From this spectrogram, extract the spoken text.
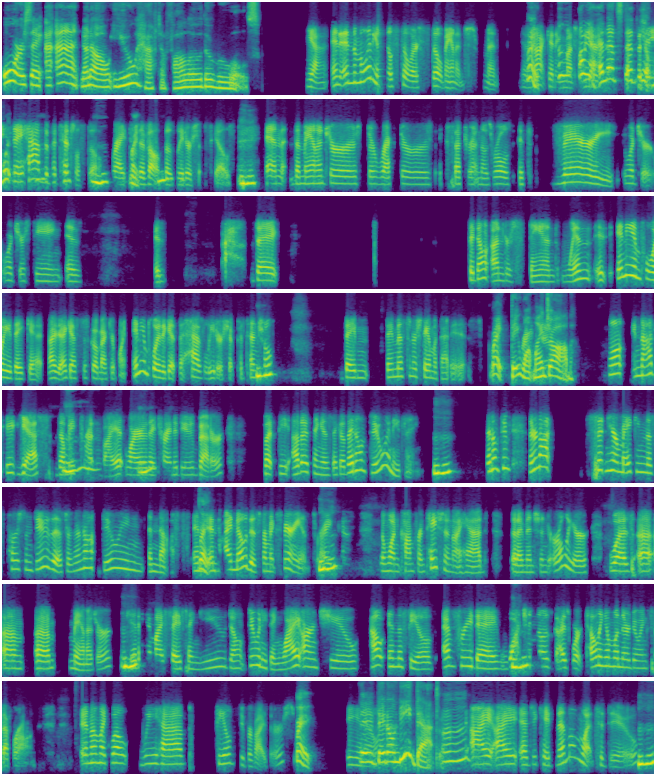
or saying, uh, uh no, no, you have to follow the rules. yeah. And, and the millennials still are still management. They're Right. not getting much Oh yeah, and that's that. but yeah, they, they have the potential still, Mhm. right, to Right. develop Mhm. those leadership skills. Mhm. And the managers, directors, etc., in those roles, it's very what you're what you're seeing is is they they don't understand when it, any employee they get. I, I guess just going back to your point, any employee they get that has leadership potential, they they misunderstand what that is. Right. They want my Right. job. Well, not yes, they'll be Mhm. threatened by it. Why are Mhm. they trying to do better? But the other thing is, they go, they don't do anything. hmm They don't do. They're not sitting here making this person do this, or they're not doing enough. And Right. and I know this from experience, right? Mhm. 'Cause the one confrontation I had that I mentioned earlier was a, um, a manager Mhm. getting in my face saying, "You don't do anything. Why aren't you out in the field every day watching those guys work, telling them when they're doing stuff wrong?" And I'm like, "Well, we have field supervisors. Right. They know, they don't need that. Uh-huh. I I educate them on what to do, hmm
